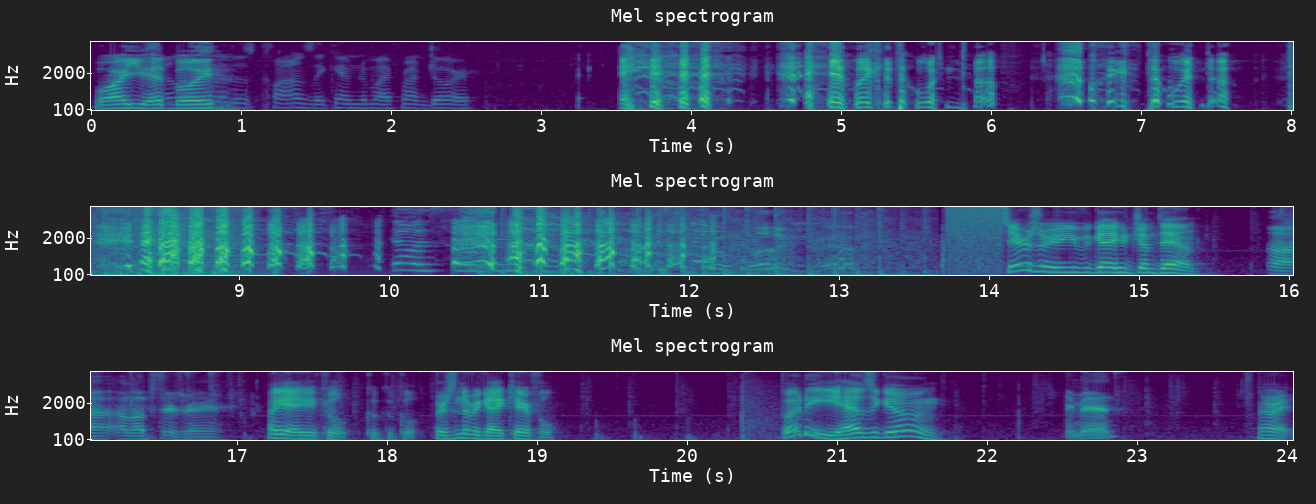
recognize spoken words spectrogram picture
Why are you Ed boy? One of those clowns that came to my front door. hey, look at the window. Look at the window. Stairs or are you the guy who jumped down? Uh, I'm upstairs right here. Oh yeah, yeah, cool, cool, cool, cool. There's another guy. Careful, buddy. How's it going? Hey man. All right,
